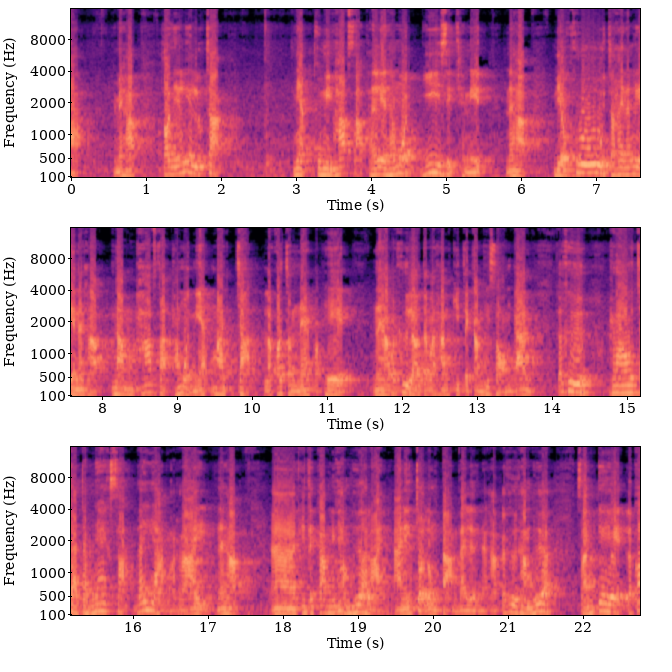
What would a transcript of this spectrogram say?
ากเห็นไหมครับ ตอนนี้นักเรียนรู้จักเนี่ยครูมีภาพสัตว์ให้นักเรียนทั้งหมด 20 ชนิดนะครับ เดี๋ยวครูจะให้นักเรียนนะครับนำภาพสัตว์ทั้งหมดเนี้ยมาจัดแล้วก็จำแนกประเภทนะครับก็คือเราจะมาทำกิจกรรมที่ 2 กัน ก็คือเราจะจำแนกสัตว์ได้อย่างไรนะครับอ่ากิจกรรมนี้ทำเพื่ออะไร อันนี้จดลงตามได้เลยนะครับ ก็คือทำเพื่อ สังเกตแล้วก็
